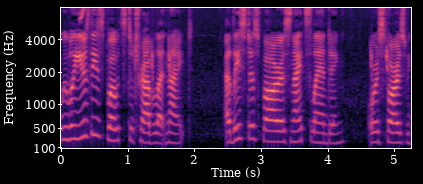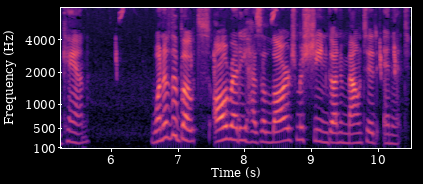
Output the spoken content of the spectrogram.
We will use these boats to travel at night, at least as far as Knight's Landing, or as far as we can. One of the boats already has a large machine gun mounted in it.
